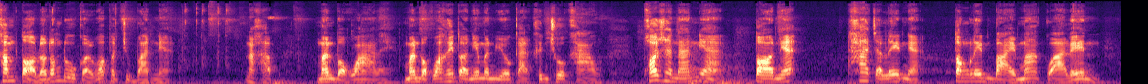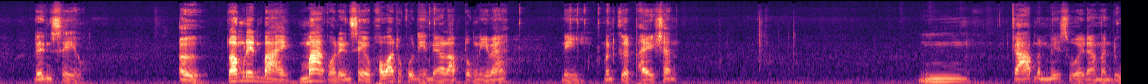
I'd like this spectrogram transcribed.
คำตอบเราต้องดูก่อนว่าปัจจุบันเนี่ยนะครับ มันบอกว่าอะไร มันบอกว่าเฮ้ยตอนนี้มันมีโอกาสขึ้นชั่วคราว เพราะฉะนั้นเนี่ยตอนเนี้ยถ้าจะเล่นเนี่ยต้องเล่นบายมากกว่าเล่นเล่นเซลเออต้องเล่นบายมากกว่าเล่นเซลเพราะว่าทุกคนเห็นแนวรับตรงนี้ไหมนี่มันเกิด p พ action อืมกราฟมันไม่สวยนะ มันดู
